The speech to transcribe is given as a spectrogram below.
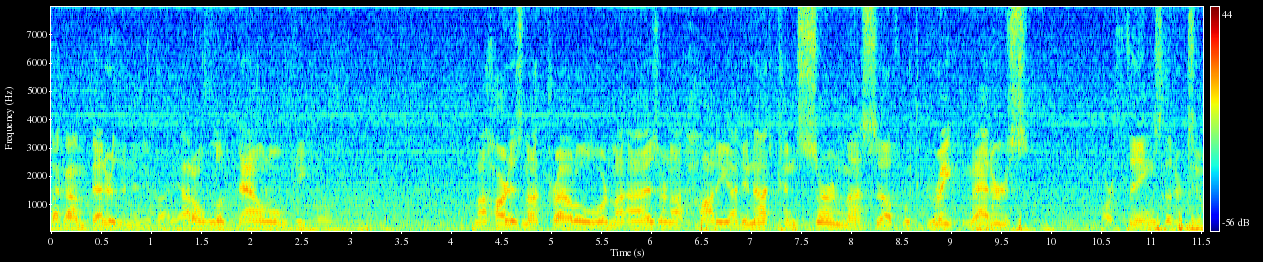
like I'm better than anybody. I don't look down on people. My heart is not proud, O Lord. My eyes are not haughty. I do not concern myself with great matters or things that are too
